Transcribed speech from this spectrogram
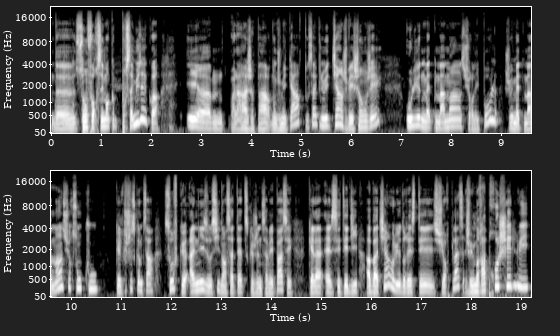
de, sans forcément comme pour s'amuser, quoi. Et euh, voilà, je pars, donc je m'écarte, tout ça, et puis je me dis, tiens, je vais changer. Au lieu de mettre ma main sur l'épaule, je vais mettre ma main sur son cou. Quelque chose comme ça. Sauf que Annelise aussi, dans sa tête, ce que je ne savais pas, c'est qu'elle elle s'était dit Ah bah tiens, au lieu de rester sur place, je vais me rapprocher de lui.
